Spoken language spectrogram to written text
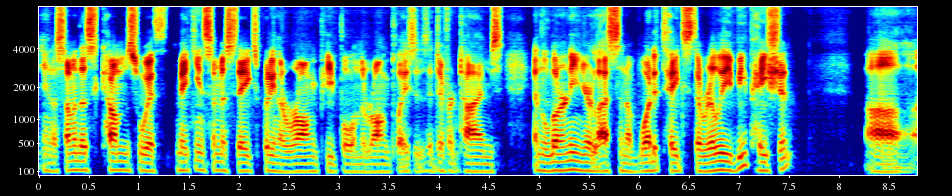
you know some of this comes with making some mistakes putting the wrong people in the wrong places at different times and learning your lesson of what it takes to really be patient uh,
